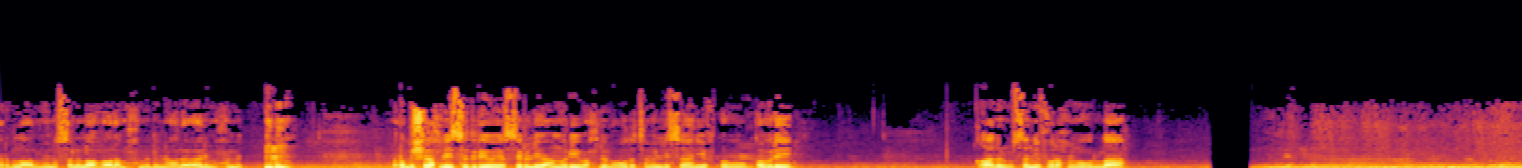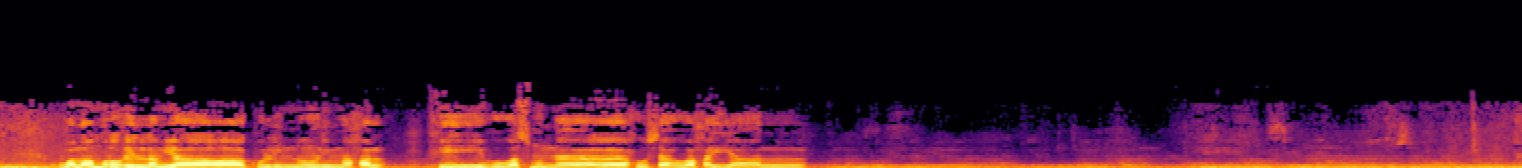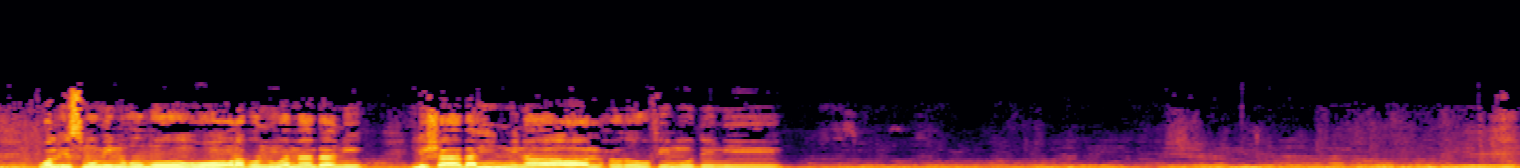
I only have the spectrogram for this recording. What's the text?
rb اlcaalamiin wslى اllah عlى mxamedi wعlى ali mxamed rab اshrax lii sadrii wyasir lii amrii wxlul cugdaة min lisaani yafqahu qowlii qala اlmusanifu raximah اllah wاlأmru in lam yakun linuuni maxal fiihi huwa smu naaxu sahwa xayaal wاlsm minhu mucrab wmabni lishaabahin min alxuruufi mudni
